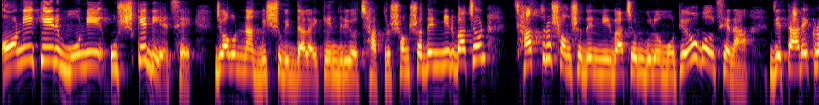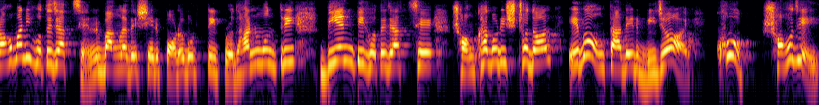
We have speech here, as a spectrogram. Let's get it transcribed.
অনেকের মনে উস্কে দিয়েছে জগন্নাথ বিশ্ববিদ্যালয় কেন্দ্রীয় ছাত্র সংসদের নির্বাচন। ছাত্র সংসদের নির্বাচনগুলো মোটেও বলছে না যে তারেক রহমানই হতে যাচ্ছেন। বাংলাদেশের পরবর্তী প্রধানমন্ত্রী বিএনপি হতে যাচ্ছে সংখ্যাগরিষ্ঠ দল এবং তাদের বিজয় খুব সহজেই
